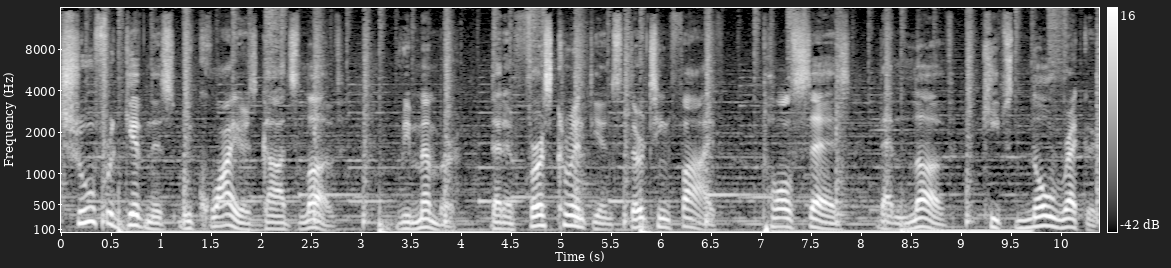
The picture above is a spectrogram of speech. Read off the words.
True forgiveness requires God's love. Remember that in 1 Corinthians 13:5, Paul says that love keeps no record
